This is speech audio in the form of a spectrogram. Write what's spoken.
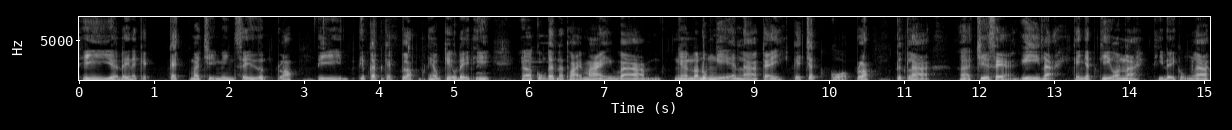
thì ờ, đấy là cái cách mà chị mình xây dựng blog. Thì tiếp cận cái blog theo kiểu đấy thì uh, cũng rất là thoải mái và nó đúng nghĩa là cái cái chất của blog tức là uh, chia sẻ ghi lại cái nhật ký online. Thì đấy cũng là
